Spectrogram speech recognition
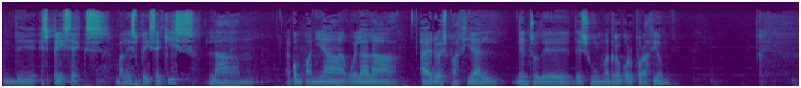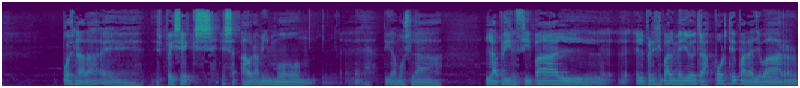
de SpaceX, ¿vale? SpaceX, la, compañía o el ala aeroespacial dentro de, su macrocorporación. Pues nada, eh, SpaceX es ahora mismo, eh, digamos, la, la principal, el principal medio de transporte para llevar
